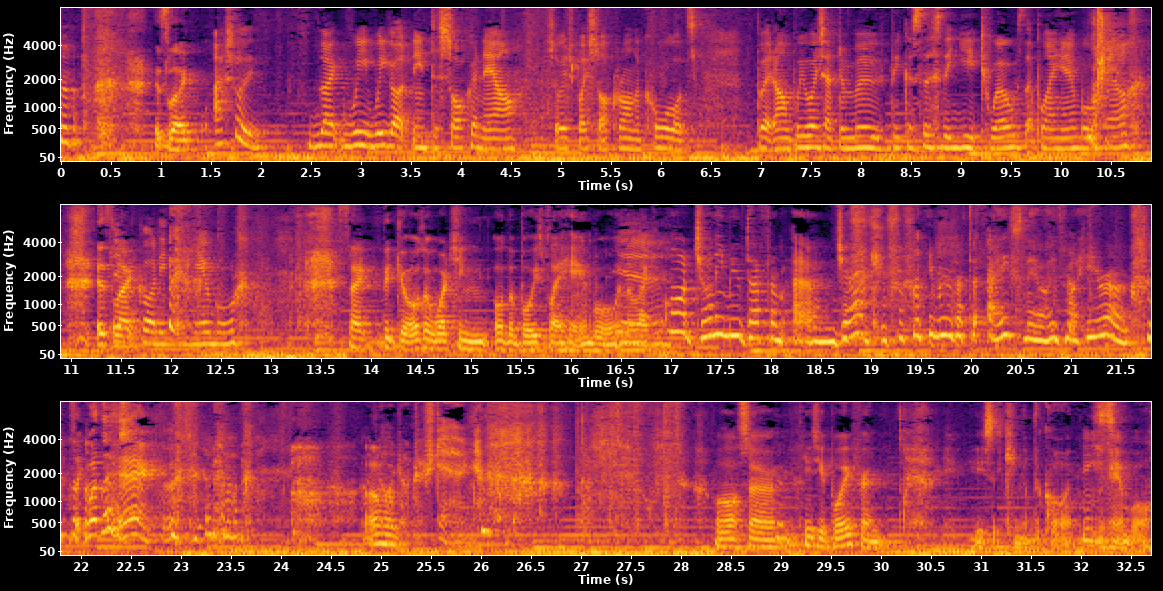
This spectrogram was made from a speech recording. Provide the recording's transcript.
it's like, Actually, like we we got into soccer now, so we just play soccer on the courts. But um, we always have to move because there's the year 12s that play handball now. it's They've like, into handball. it's like the girls are watching all the boys play handball, and they're like, "Oh, Johnny moved up from um, Jack. he moved up to Ace now. He's my hero." It's like, what the heck? oh I don't understand. Well, so he's your boyfriend. He's the king of the court in handball.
